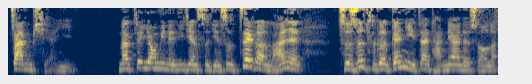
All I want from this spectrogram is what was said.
占便宜。那最要命的一件事情是，这个男人此时此刻跟你在谈恋爱的时候呢，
